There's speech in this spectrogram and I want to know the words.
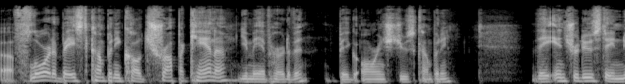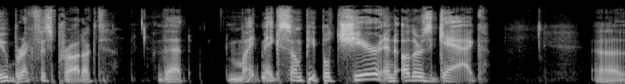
A Florida based company called Tropicana, you may have heard of it, big orange juice company. They introduced a new breakfast product that might make some people cheer and others gag. Uh,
